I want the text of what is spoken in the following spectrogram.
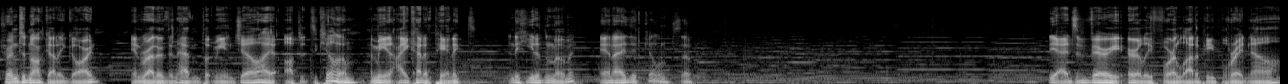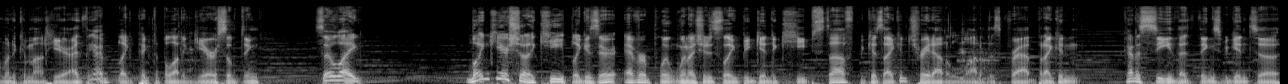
trying to knock out a guard, and rather than have him put me in jail, I opted to kill him. I mean, I kind of panicked in the heat of the moment, and I did kill him. So. Yeah, it's very early for a lot of people right now. I'm gonna come out here. I think I like picked up a lot of gear or something. So like, what gear should I keep? Like, is there ever a point when I should just like begin to keep stuff? Because I can trade out a lot of this crap, but I can kind of see that things begin to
